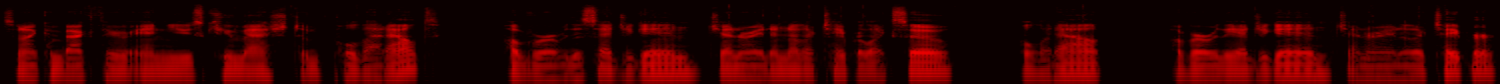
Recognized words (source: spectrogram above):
So now I come back through and use QMesh to pull that out. hover over this edge again, generate another taper like so, pull it out, hover over the edge again, generate another taper,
